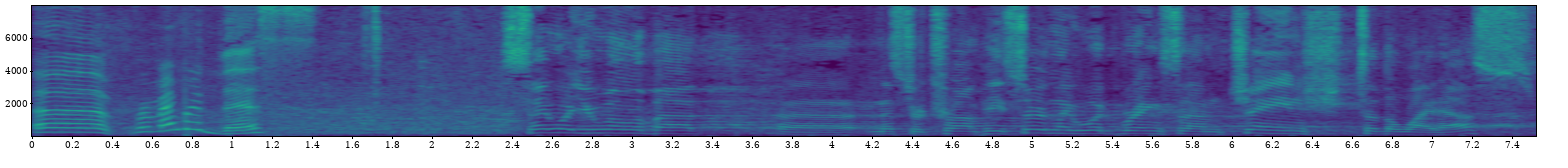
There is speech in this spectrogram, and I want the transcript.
uh, remember this? Say what you will about uh, Mr. Trump, he certainly would bring some change to the White House.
